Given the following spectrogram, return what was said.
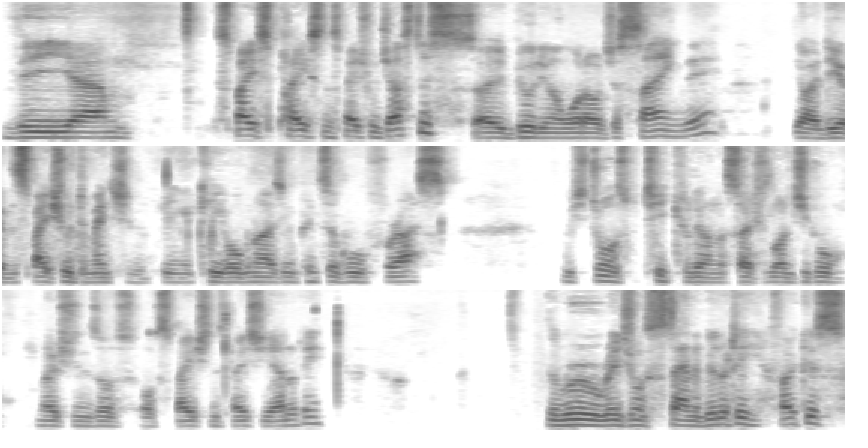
The um, space, place, and spatial justice. So, building on what I was just saying there, the idea of the spatial dimension being a key organising principle for us, which draws particularly on the sociological notions of, of space and spatiality. The rural regional sustainability focus,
